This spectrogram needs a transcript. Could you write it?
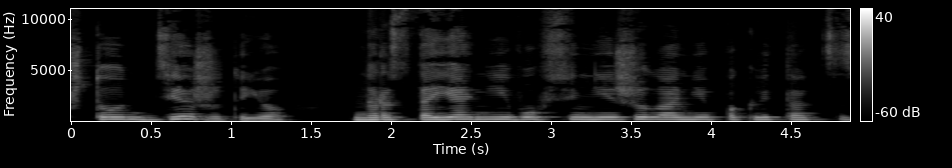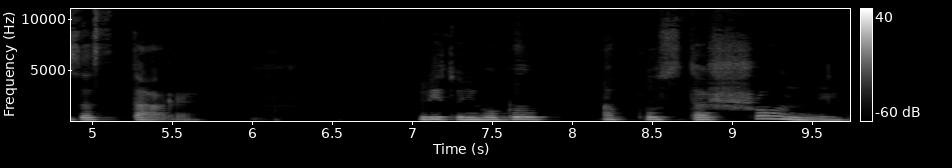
что он держит ее на расстоянии вовсе не из желания поквитаться за старое. Вид у него был опустошенный,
